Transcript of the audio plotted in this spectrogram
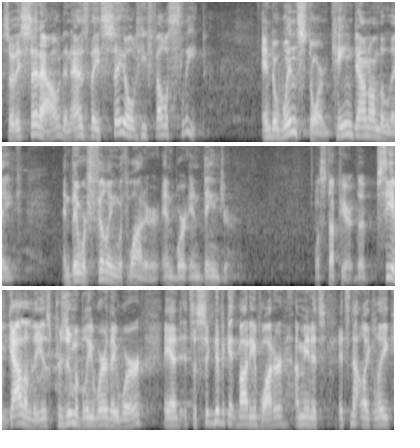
So they set out, and as they sailed, he fell asleep. And a windstorm came down on the lake, and they were filling with water and were in danger. We'll stop here. The Sea of Galilee is presumably where they were, and it's a significant body of water. I mean, it's, it's not like Lake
